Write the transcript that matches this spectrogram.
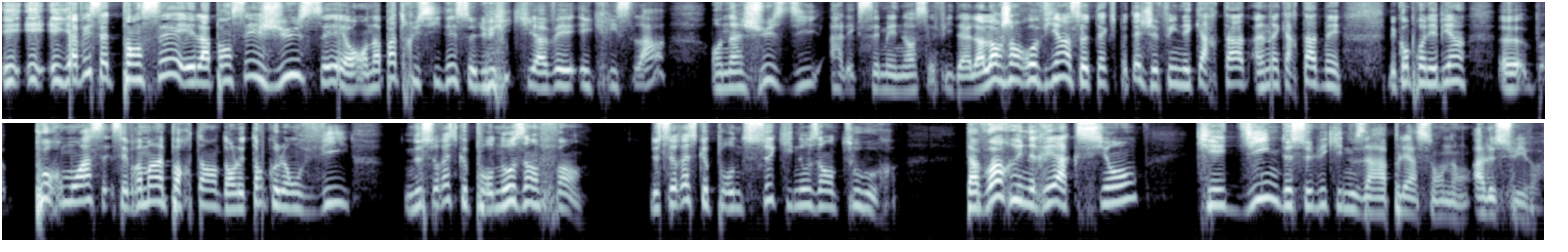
Et il y avait cette pensée, et la pensée juste, c'est on n'a pas trucidé celui qui avait écrit cela, on a juste dit Alexéménos est fidèle. Alors j'en reviens à ce texte, peut-être j'ai fait une écartade, un incartade, mais, mais comprenez bien, euh, pour moi c'est vraiment important dans le temps que l'on vit, ne serait-ce que pour nos enfants, ne serait-ce que pour ceux qui nous entourent, d'avoir une réaction qui est digne de celui qui nous a appelés à son nom, à le suivre.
